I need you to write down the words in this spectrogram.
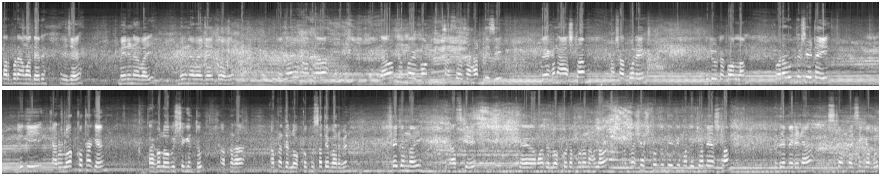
তারপরে আমাদের এই যে মেরিনা বাই মেরিনা বাই যাইতে হবে। তো যাই হোক, আমরা যাওয়ার জন্য এখন আস্তে আস্তে হাঁটতেছি। তো এখানে আসলাম, আসার পরে ভিডিওটা করলাম। করার উদ্দেশ্য এটাই, যদি কারও লক্ষ্য থাকে তাহলে অবশ্যই কিন্তু আপনারা আপনাদের লক্ষ্য পৌঁছাতে পারবেন। সেই জন্যই আজকে আমাদের লক্ষ্যটা পূরণ হলো। আমরা শেষ পর্যন্ত ইতিমধ্যে চলে আসলাম। Marina stamp bye Singapore.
